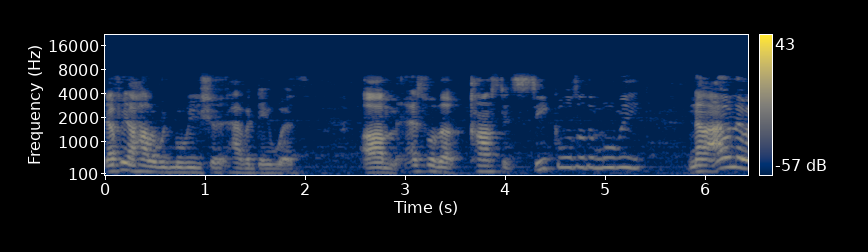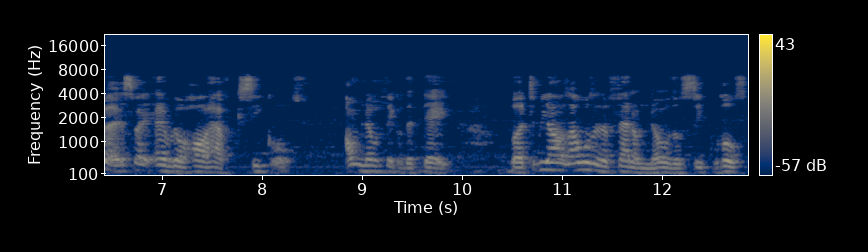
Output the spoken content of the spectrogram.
Definitely a Halloween movie you should have a day with. Um, as for the constant sequels of the movie, now I don't never expect Amityville Horror have sequels. I'll never think of the day. But to be honest, I wasn't a fan of none of those sequels.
